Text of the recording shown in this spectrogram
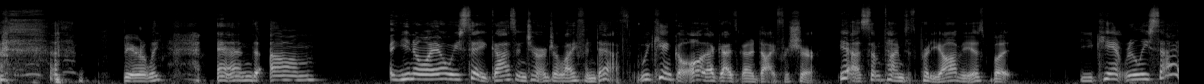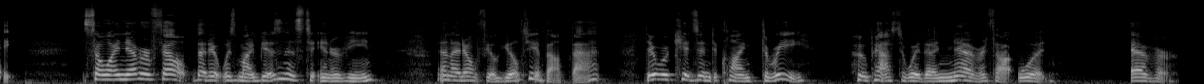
barely. And, um, you know, I always say God's in charge of life and death. We can't go, oh, that guy's going to die for sure. Yeah, sometimes it's pretty obvious, but you can't really say. So I never felt that it was my business to intervene, and I don't feel guilty about that. There were kids in decline three who passed away that I never thought would, ever.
